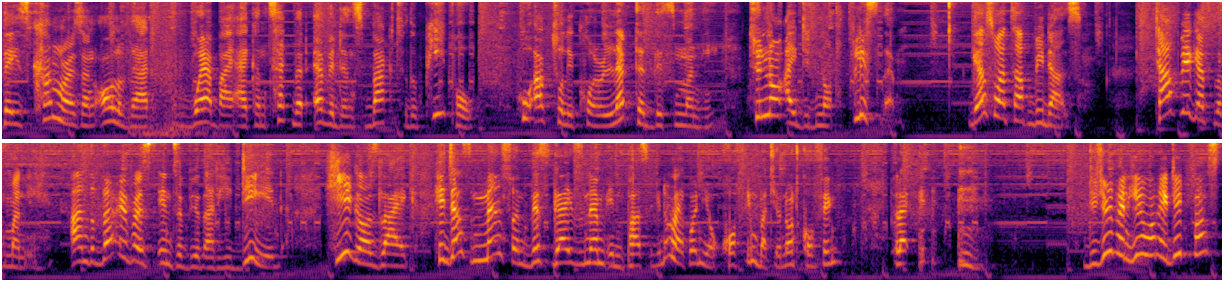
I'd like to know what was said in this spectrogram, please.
there's cameras and all of that whereby I can take that evidence back to the people who actually collected this money to know I did not fleece them. Guess what B does? B gets the money. And the very first interview that he did, he goes like, he just mentioned this guy's name in passing. You know, like when you're coughing, but you're not coughing? You're like, did you even hear what I did first?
